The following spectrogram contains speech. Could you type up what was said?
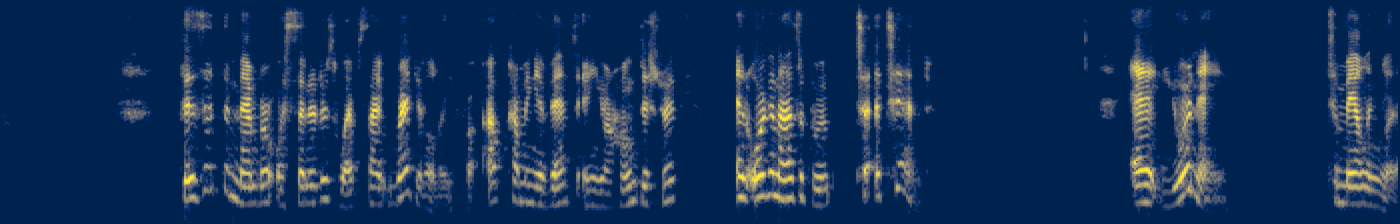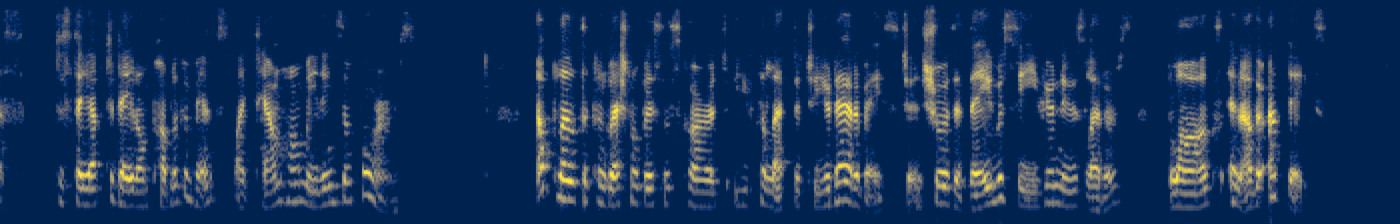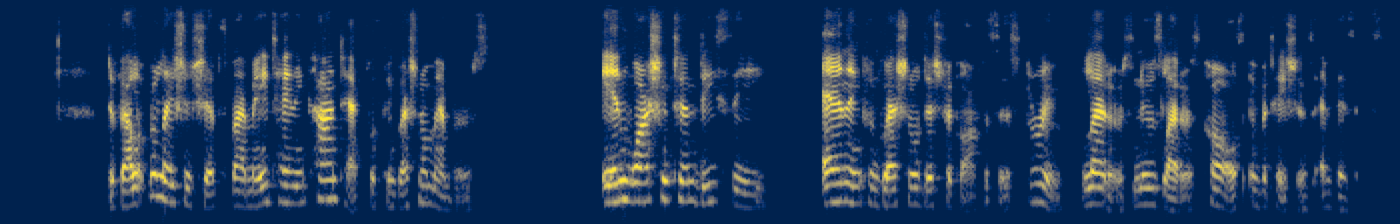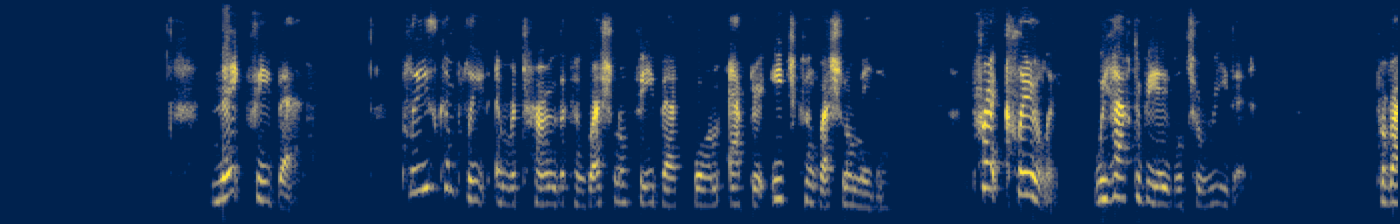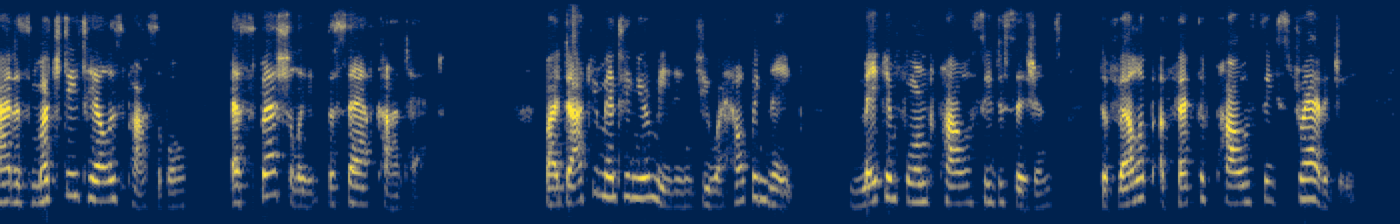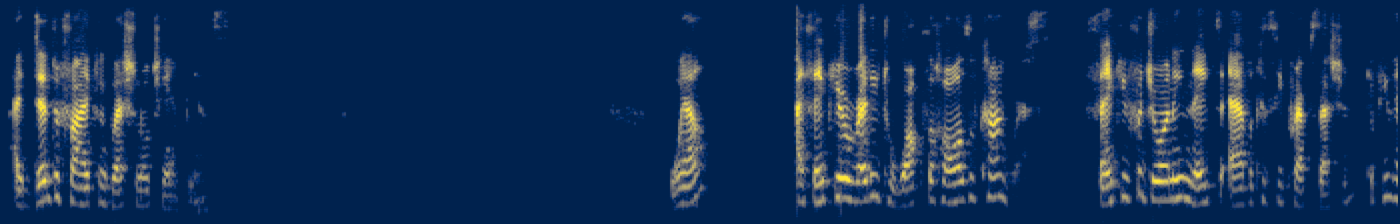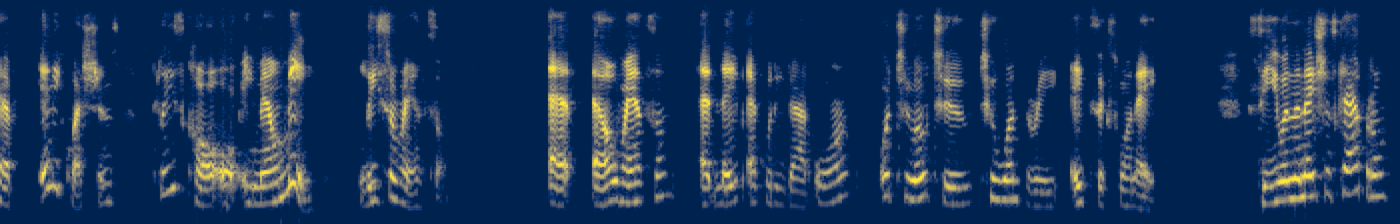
Visit the member or senator's website regularly for upcoming events in your home district and organize a group to attend. Add your name to mailing lists to stay up to date on public events like town hall meetings and forums. Upload the congressional business cards you've collected to your database to ensure that they receive your newsletters, blogs, and other updates. Develop relationships by maintaining contacts with congressional members in Washington, D.C., and in congressional district offices through letters, newsletters, calls, invitations, and visits. NAPE feedback. Please complete and return the congressional feedback form after each congressional meeting. Print clearly. We have to be able to read it. Provide as much detail as possible, especially the staff contact. By documenting your meetings, you are helping NAPE make informed policy decisions, develop effective policy strategy, identify congressional champions. Well, I think you're ready to walk the halls of Congress. Thank you for joining NAPE's advocacy prep session. If you have any questions, please call or email me, Lisa Ransom, at lransom at napequity.org or 202 213 8618. See you in the nation's capital.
